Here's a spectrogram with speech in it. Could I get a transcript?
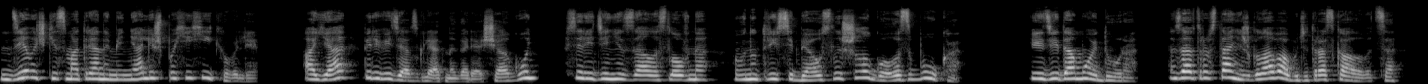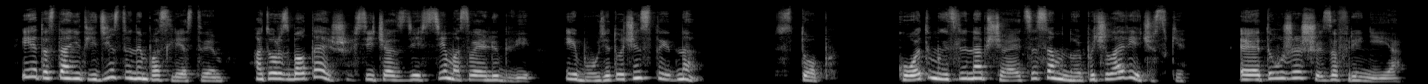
Девочки, смотря на меня, лишь похихикывали, а я, переведя взгляд на горящий огонь, в середине зала, словно внутри себя услышала голос Бука. «Иди домой, дура. Завтра встанешь, голова будет раскалываться, и это станет единственным последствием, а то разболтаешь сейчас здесь всем о своей любви, и будет очень стыдно». Стоп. Кот мысленно общается со мной по-человечески. Это уже шизофрения.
